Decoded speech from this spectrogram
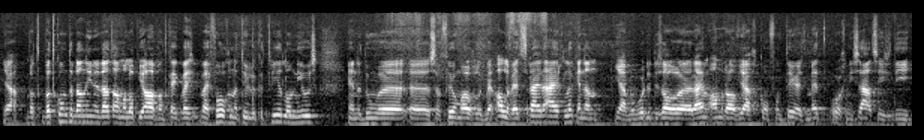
Ja, wat, wat komt er dan inderdaad allemaal op je af? Want kijk, wij, wij volgen natuurlijk het triathlon nieuws. En dat doen we zoveel mogelijk bij alle wedstrijden eigenlijk. En dan, ja, we worden dus al ruim anderhalf jaar geconfronteerd met organisaties die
